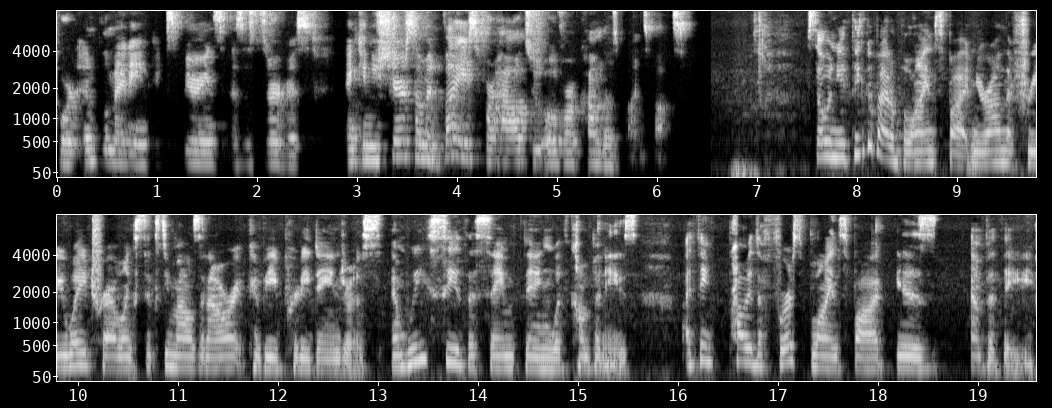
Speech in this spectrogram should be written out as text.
toward implementing experience as a service? And can you share some advice for how to overcome those blind spots? So, when you think about a blind spot and you're on the freeway traveling 60 miles an hour, it can be pretty dangerous. And we see the same thing with companies. I think probably the first blind spot is empathy.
